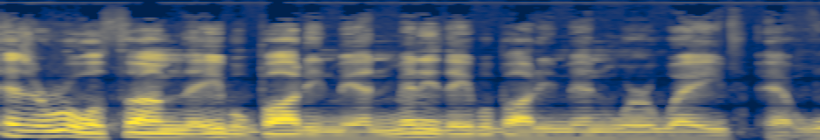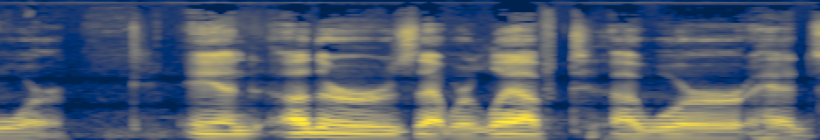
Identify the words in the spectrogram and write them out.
As a rule of thumb, the able bodied men, many of the able bodied men were away at war. And others that were left uh, were, had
